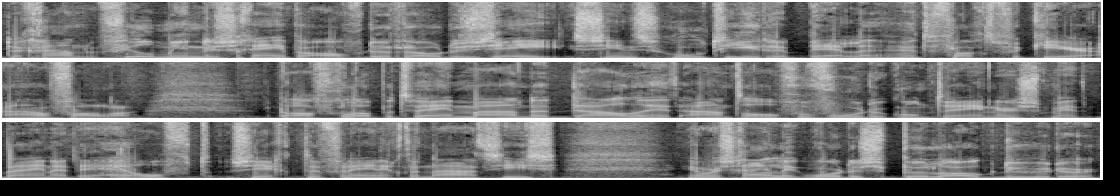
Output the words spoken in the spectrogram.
Er gaan veel minder schepen over de Rode Zee... sinds Houthi-rebellen het vrachtverkeer aanvallen. De afgelopen twee maanden daalde het aantal vervoerde containers met bijna de helft, zegt de Verenigde Naties. En waarschijnlijk worden spullen ook duurder,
